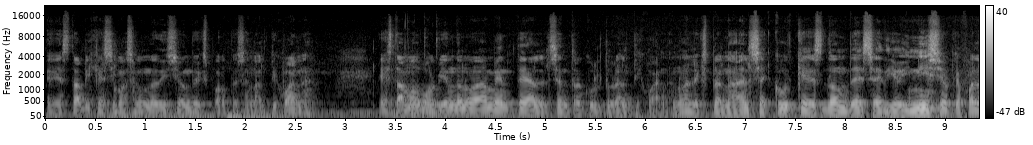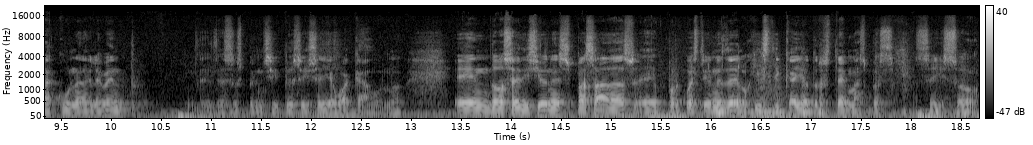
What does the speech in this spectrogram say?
esta vigésima segunda edición de Expo Artesanal Tijuana, estamos volviendo nuevamente al Centro Cultural Tijuana, ¿no? a la explanada del Secut, que es donde se dio inicio, que fue la cuna del evento. Desde sus principios sí se llevó a cabo. ¿no? En dos ediciones pasadas, eh, por cuestiones de logística y otros temas, pues se hizo,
